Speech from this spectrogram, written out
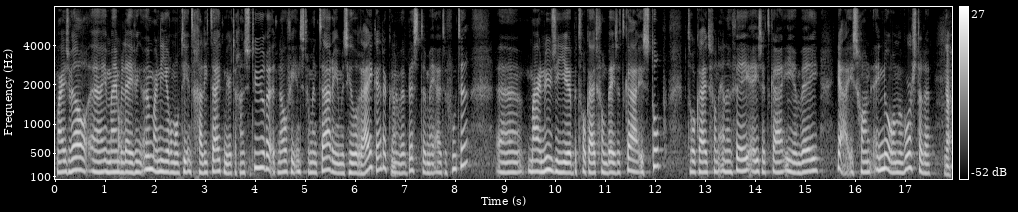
Maar is wel eh, in mijn beleving een manier om op die integraliteit meer te gaan sturen. Het Novi Instrumentarium is heel rijk. Hè, daar kunnen we best eh, mee uit de voeten. Eh, maar nu zie je betrokkenheid van BZK is top. Betrokkenheid van LNV, EZK, IMW. Ja, is gewoon enorme worstelen. Ja.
